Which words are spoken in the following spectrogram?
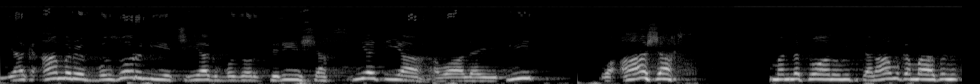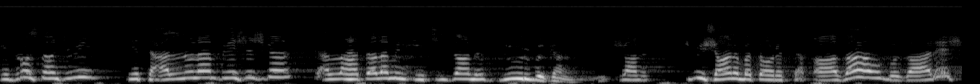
یک امر بزرگی چی؟ یک بزرگترین شخصیت یا حوالہ بیت و آ شخص. من نتوانو بیت کلام کا محکوم کی درستان چوی یہ تعلل ہم پیشش کا کہ اللہ تعالی من ای چیزان دور بکن. شان چمی شان بطور تقاضا و گزارش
